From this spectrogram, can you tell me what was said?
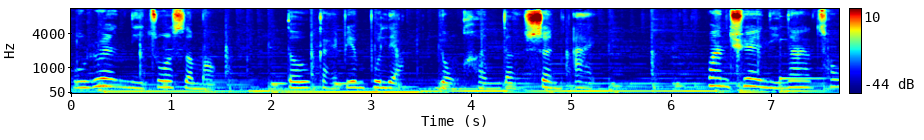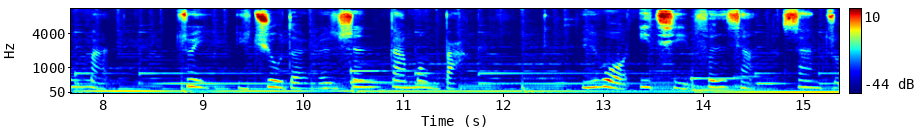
不论你做什么，都改变不了永恒的圣爱。忘却你那充满罪与救的人生大梦吧，与我一起分享上主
